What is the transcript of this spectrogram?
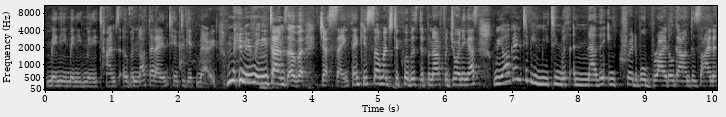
many, many, many times over. Not that I intend to get married many, many times over. Just saying. Thank you so much to Kobus Dippenaar for joining us. We are going to be meeting with another incredible bridal gown designer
